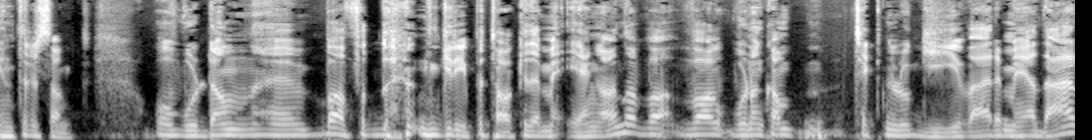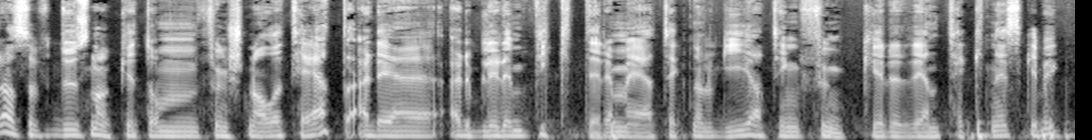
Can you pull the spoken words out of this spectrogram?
Interessant. Og hvordan, eh, bare for å gripe tak i det med en gang, da, hva, hvordan kan teknologi være med der? Altså, du snakket om funksjonalitet. Er det, er det, blir det viktigere med teknologi, at ting funker rent teknisk i bygg?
